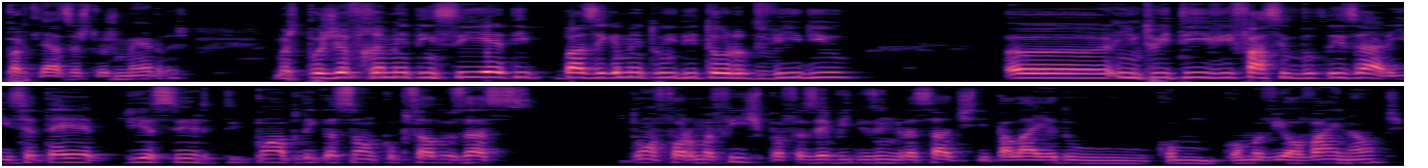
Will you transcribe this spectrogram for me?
partilhar as tuas merdas. Mas depois a ferramenta em si é tipo basicamente um editor de vídeo uh, intuitivo e fácil de utilizar. E isso até podia ser tipo uma aplicação que o pessoal usasse de uma forma fixe para fazer vídeos engraçados, tipo a laia do. como, como havia o Vine antes.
